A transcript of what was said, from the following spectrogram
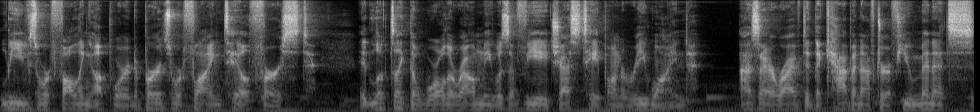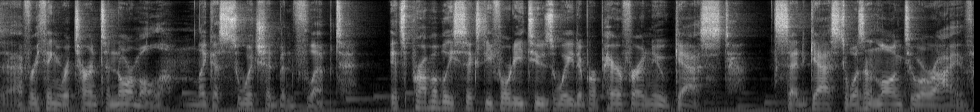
Leaves were falling upward, birds were flying tail first. It looked like the world around me was a VHS tape on rewind. As I arrived at the cabin after a few minutes, everything returned to normal, like a switch had been flipped. It's probably 6042's way to prepare for a new guest. Said guest wasn't long to arrive.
